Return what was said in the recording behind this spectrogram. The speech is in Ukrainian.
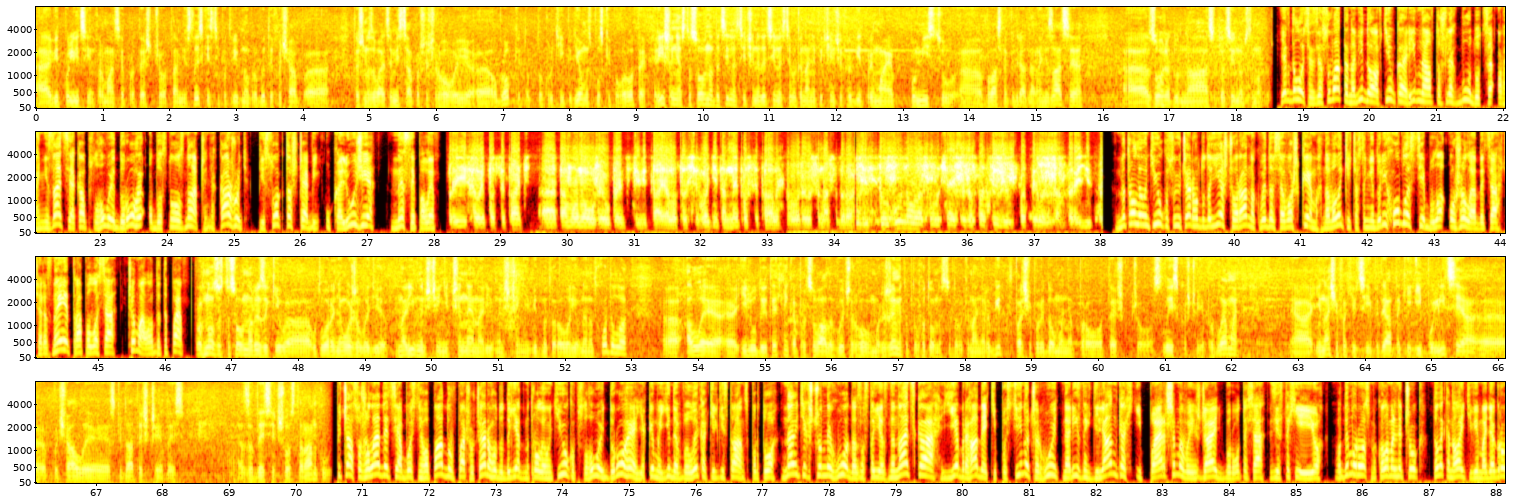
е, від поліції. Інформація про те, що там є слизькість, і потрібно обробити хоча б е, те, що називається місця першочергової е, обробки, тобто круті підйоми, спуски, повороти. Рішення стосовно доцільності чи недоцільності виконання тих чи інших робіт приймає по місцю власне підрядна організація з огляду на ситуаційну обстановку. Як вдалося з'ясувати на відео автівка рівне автошляхбуду. Це організація, яка обслуговує дороги обласного значення. кажуть, пісок та щебінь у калюжі не сипали. Приїхали посипати, а там воно вже в принципі відтаяло, то сьогодні там не посипали. Говорили, що наша дорога. Від Довбунова, виходить, до Пасилів, Пасилові там переїзд. Дмитро Леонтіюк у свою чергу додає, що ранок видався важким. На великій частині доріг області була ожеледиця. Через неї трапилося чимало ДТП. Прогнозу стосовно ризиків е, утворення ожеледі на Рівненщині чи не на Рівненщині від метеорологів не надходило. Е, Але е, і люди, і техніка працювали в черговому режимі, тобто в готовності до виконання робіт. Перші повідомлення про те, що слизько, що є проблеми. Е, І наші фахівці, і підрядники, і поліція е, почали скидати ще десь е, за 10-6 ранку. Під час ожеледиці або снігопаду в першу чергу додає Дмитро Леонтіюк, обслуговують дороги, якими їде велика кількість транспорту. Навіть якщо негода застає зненацька, є бригади, які постійно чергують на різних ділянках і першими виїжджають боротися зі стихією. Вадим Мороз, Микола Мельничук, телеканал ITV Media.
